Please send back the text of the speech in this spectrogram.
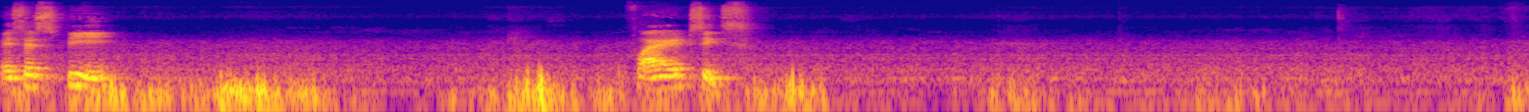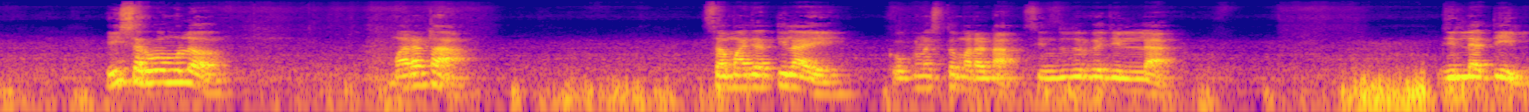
S S P five eight six. ही सर्व मुलं मराठा समाजातील आहे. कोकणस्थ मराठा सिंधुदुर्ग जिल्हा जिल्ह्यातील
